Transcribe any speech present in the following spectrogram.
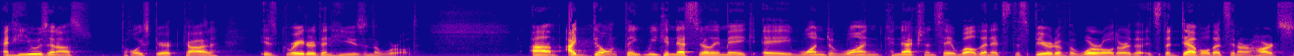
and He who is in us, the Holy Spirit, God, is greater than He is in the world. Um, I don't think we can necessarily make a one to one connection and say, well, then it's the spirit of the world or the, it's the devil that's in our hearts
